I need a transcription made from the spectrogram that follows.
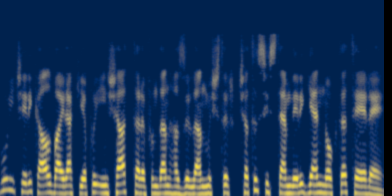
Bu içerik Albayrak Yapı İnşaat tarafından hazırlanmıştır. Çatı Sistemleri Gen.tr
